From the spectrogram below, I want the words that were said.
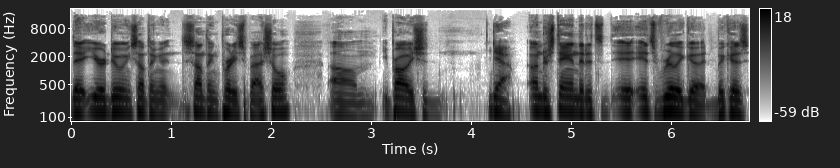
that you're doing something something pretty special, um, you probably should Yeah. understand that it's it, it's really good because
